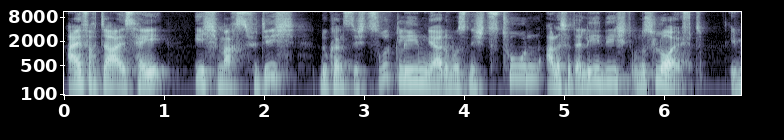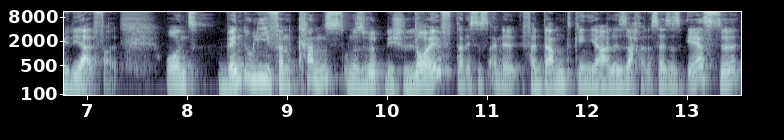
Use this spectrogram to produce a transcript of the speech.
einfach da ist, hey, ich mach's für dich, du kannst dich zurücklehnen, ja, du musst nichts tun, alles wird erledigt und es läuft. Im Idealfall. Und wenn du liefern kannst und es wirklich läuft, dann ist es eine verdammt geniale Sache. Das heißt, das erste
